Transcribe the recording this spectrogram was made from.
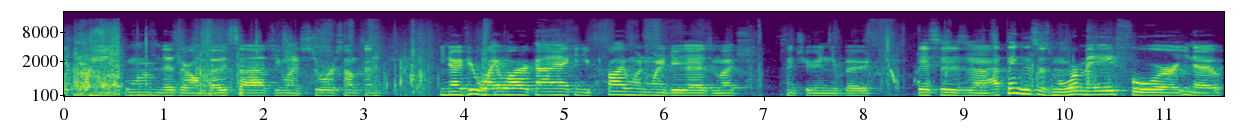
get your hands warm. Those are on both sides. You want to store something. You know, if you're whitewater kayaking, you probably wouldn't want to do that as much since you're in your boat. This is, uh, I think this is more made for, you know,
